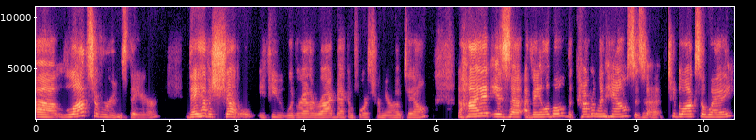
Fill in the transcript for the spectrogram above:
uh, lots of rooms there. They have a shuttle if you would rather ride back and forth from your hotel. The Hyatt is uh, available. The Cumberland House is uh, two blocks away.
